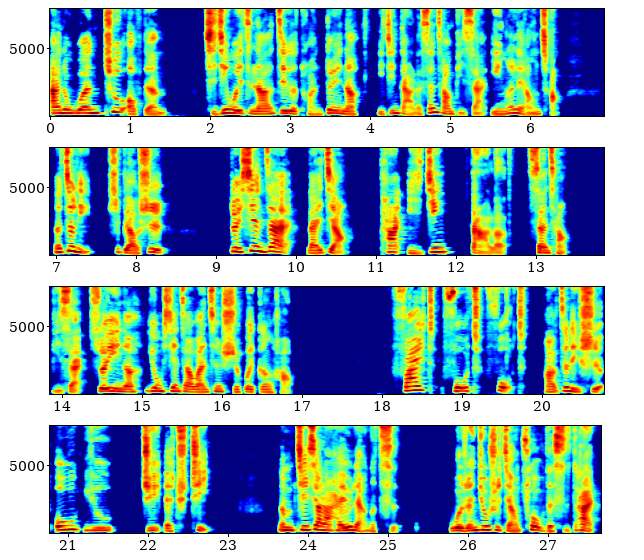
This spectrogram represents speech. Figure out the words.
and won two of them。迄今为止呢，这个团队呢已经打了三场比赛，赢了两场。那这里是表示对现在来讲，他已经打了三场比赛，所以呢，用现在完成时会更好。Fight, fought, fought 啊，这里是 o u g h t。 那么接下来还有两个词，我仍旧是讲错误的时态，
